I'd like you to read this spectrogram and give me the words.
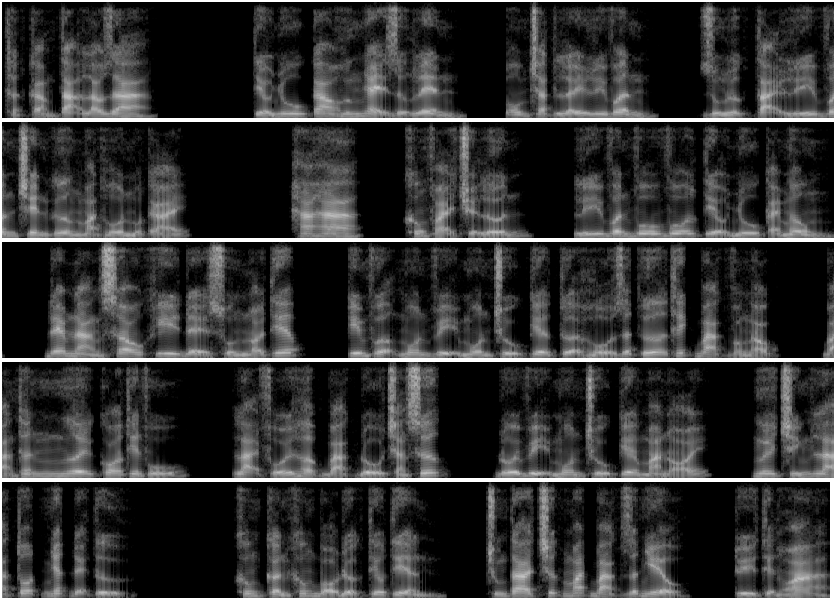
Thật cảm tạ lao ra tiểu nhu cao hứng nhảy dựng lên, ôm chặt lấy lý vân, dùng lực tại lý vân trên gương mặt hôn một cái. Ha ha, không phải chuyện lớn. Lý vân vô vô tiểu nhu cái mông đem nàng sau khi để xuống nói tiếp, kim vượng môn vị môn chủ kia tựa hồ rất ưa thích bạc và ngọc, bản thân ngươi có thiên phú, lại phối hợp bạc đồ trang sức, đối vị môn chủ kia mà nói, ngươi chính là tốt nhất đệ tử. Không cần không bỏ được tiêu tiền, chúng ta trước mắt bạc rất nhiều, tùy tiện hoa,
